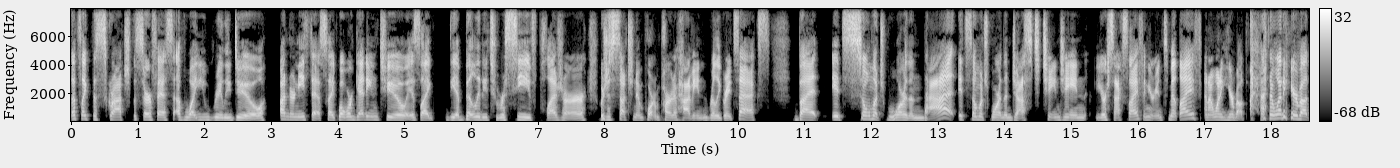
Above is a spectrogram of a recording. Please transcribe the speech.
that's like the scratch the surface of what you really do underneath this. Like what we're getting to is like the ability to receive pleasure, which is such an important part of having really great sex. But it's so much more than that. It's so much more than just changing your sex life and your intimate life. And I want to hear about that. I want to hear about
